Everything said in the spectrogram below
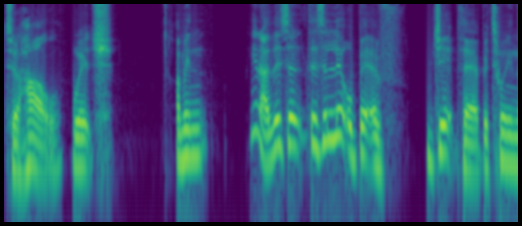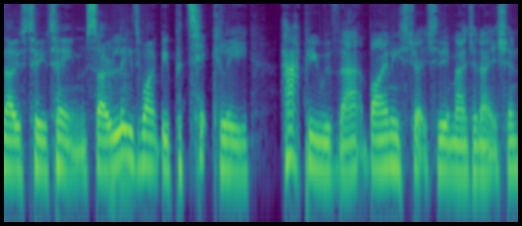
to Hull, which I mean, you know, there's a there's a little bit of jip there between those two teams. So mm-hmm. Leeds won't be particularly happy with that by any stretch of the imagination.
